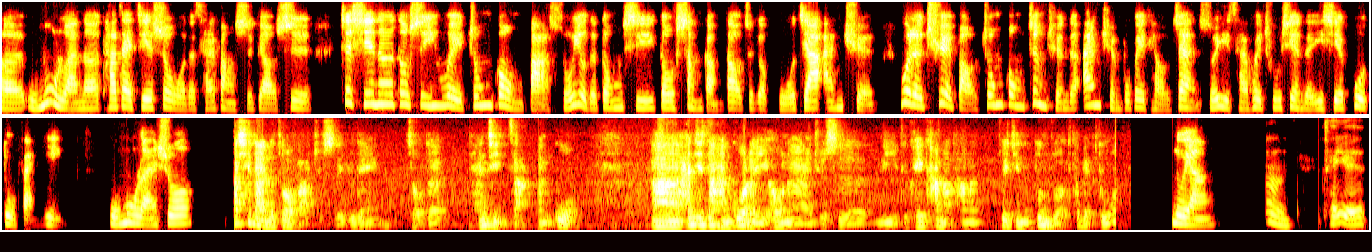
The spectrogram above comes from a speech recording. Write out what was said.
呃，吴木銮呢，他在接受我的采访时表示，这些呢都是因为中共把所有的东西都上岗到这个国家安全，为了确保中共政权的安全不被挑战，所以才会出现的一些过度反应。吴木銮说：“他现在的做法就是有点走的很紧张，很过，啊，很紧张，很过了以后呢，就是你就可以看到他们最近的动作特别多。”陆阳，嗯，陈云，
